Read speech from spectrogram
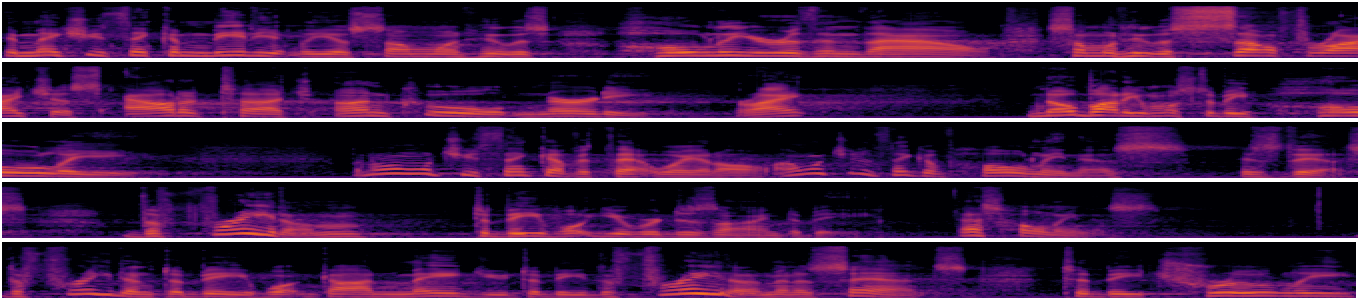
It makes you think immediately of someone who is holier than thou, someone who is self righteous, out of touch, uncool, nerdy, right? Nobody wants to be holy. But I don't want you to think of it that way at all. I want you to think of holiness as this the freedom to be what you were designed to be. That's holiness the freedom to be what God made you to be, the freedom, in a sense, to be truly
